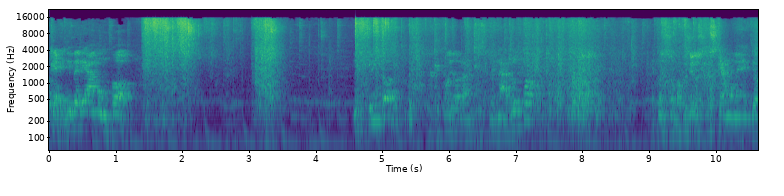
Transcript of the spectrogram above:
Ok, liberiamo un po' il frigo, perché poi dovrò anche spennarlo un po'. E poi insomma così lo spostiamo meglio.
